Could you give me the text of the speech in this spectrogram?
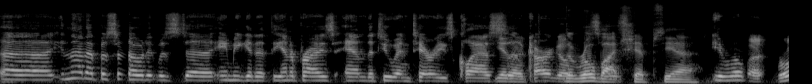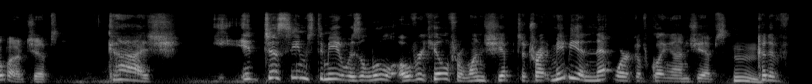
Uh, in that episode, it was uh, aiming it at the Enterprise and the two Antares class Yeah, the- uh, cargo. The robot ships, yeah. Yeah, robot robot ships. Gosh, it just seems to me it was a little overkill for one ship to try. Maybe a network of Klingon ships Hmm. could have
